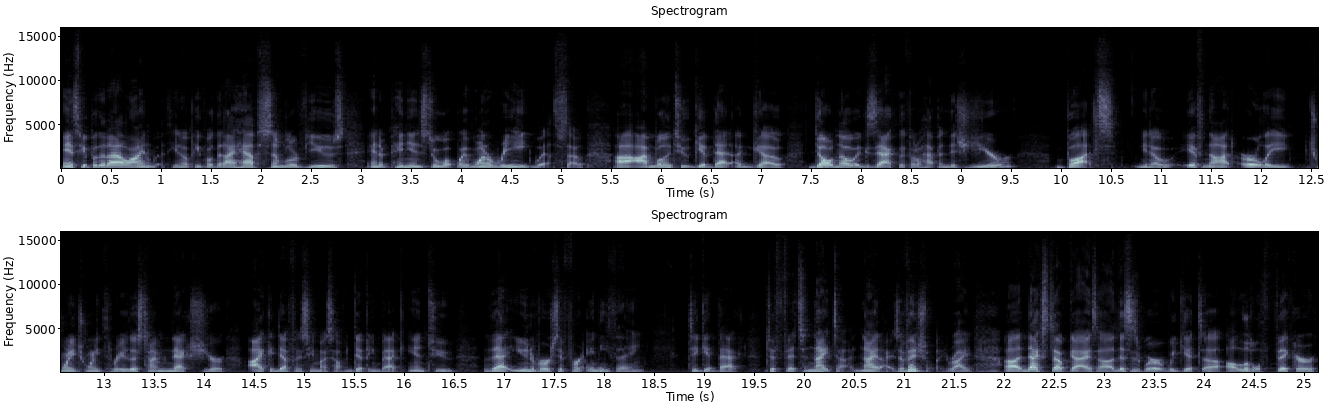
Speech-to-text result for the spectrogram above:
and it's people that I align with. You know, people that I have similar views and opinions to what we want to read with. So uh, I'm willing to give that a go. Don't know exactly if it'll happen this year, but you know, if not early 2023 or this time next year, I could definitely see myself dipping back into that universe, if for anything, to get back to Fitz and Night, Night Eyes eventually, right? Uh, next up, guys, uh, this is where we get uh, a little thicker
